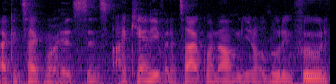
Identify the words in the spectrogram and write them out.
I can tank more hits since I can't even attack when I'm you know looting food.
